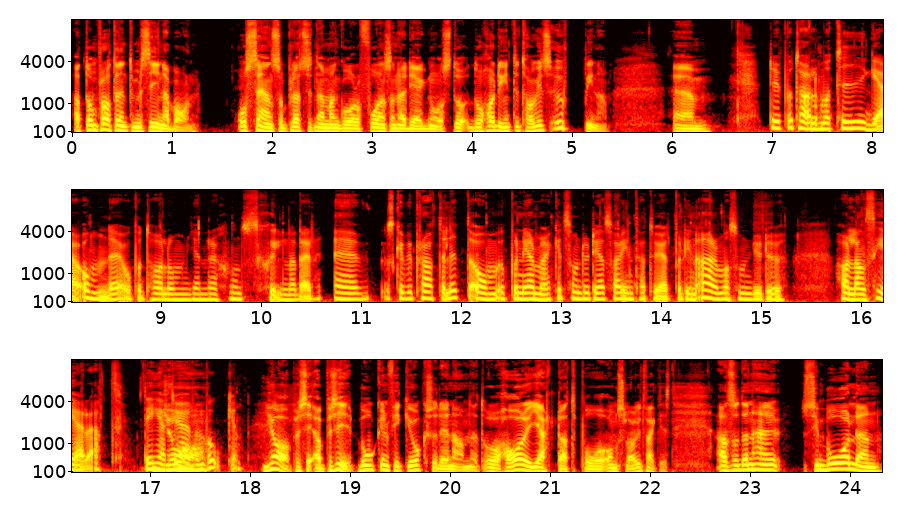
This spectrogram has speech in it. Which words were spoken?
Att de pratar inte med sina barn. Och sen så plötsligt när man går och får en sån här diagnos, då, då har det inte tagits upp innan. Um, du, på tal om att tiga om det och på tal om generationsskillnader. Eh, ska vi prata lite om upp och nermärket som du dels har intatuerat på din arm och som du, du har lanserat. Det heter ja. ju även boken. Ja precis, ja, precis. Boken fick ju också det namnet och har hjärtat på omslaget faktiskt. Alltså den här symbolen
